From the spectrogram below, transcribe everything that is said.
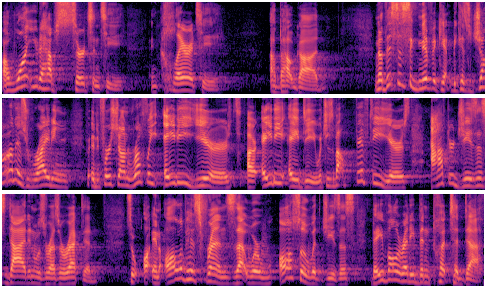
I want you to have certainty and clarity about God. Now, this is significant because John is writing in 1 John roughly 80 years, or 80 AD, which is about 50 years after Jesus died and was resurrected. So, uh, and all of his friends that were also with Jesus, they've already been put to death.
